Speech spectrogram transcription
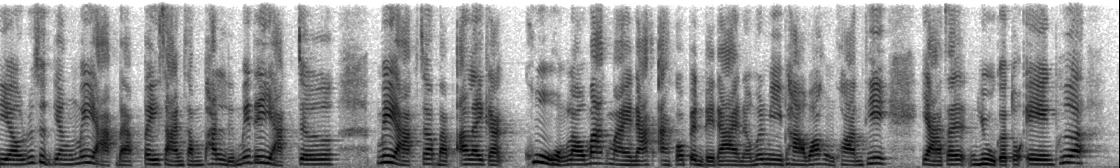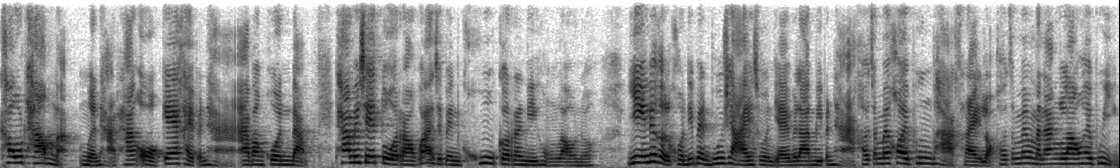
เดียวรู้สึกยังไม่อยากแบบไปสารสัมพันธ์ หรือไม่ได้อยากเจอ ไม่อยากจะแบบอะไรกับคู่ของเรามากมายนักอะก็เป็นไปได้นะมันมีภาวะของความที่อยากจะอยู่กับตัวเองเพื่อเข้าถ้ำอะเหมือนหาทางออกแก้ไขปัญหาอะบางคนแบบ ถ้าไม่ใช่ตัวเราก็อาจจะเป็นคู่กรณีของเราเนอะยิ่งถ้าเกิดคนที่เป็นผู้ชายส่วนใหญ่เวลามีปัญหาเขาจะไม่ค่อยพึ่งพาใครหรอกเขาจะไม่มานั่งเล่าให้ผู้หญิง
